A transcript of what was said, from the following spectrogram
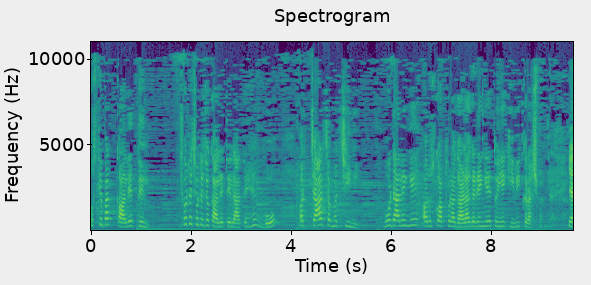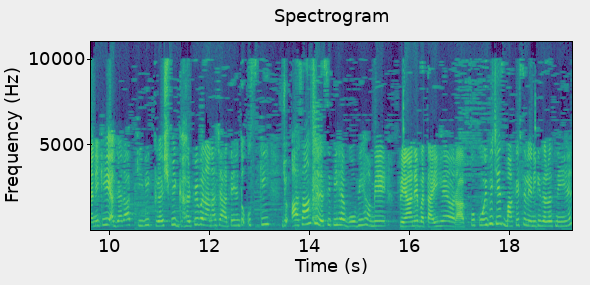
उसके बाद काले तिल छोटे छोटे जो काले तिल आते हैं, वो और चार चम्मच चीनी, वो डालेंगे और उसको आप थोड़ा गाढ़ा करेंगे तो ये कीवी क्रश बन जाएगा। यानी कि अगर आप कीवी क्रश भी घर पे बनाना चाहते हैं तो उसकी जो आसान सी रेसिपी है, वो भी हमें प्रिया ने बताई है और आपको कोई भी चीज़ मार्केट से लेने की ज़रूरत नहीं है।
